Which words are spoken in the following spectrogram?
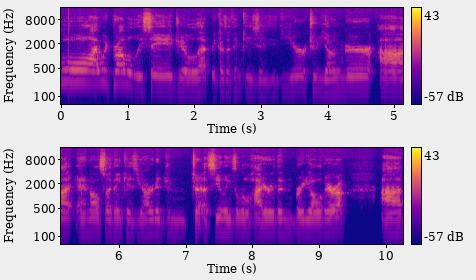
Oh, I would probably say AJ Ouellette because I think he's a year or two younger, uh, and also I think his yardage and t- uh, ceiling's a little higher than Brady Oliveira. Uh,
